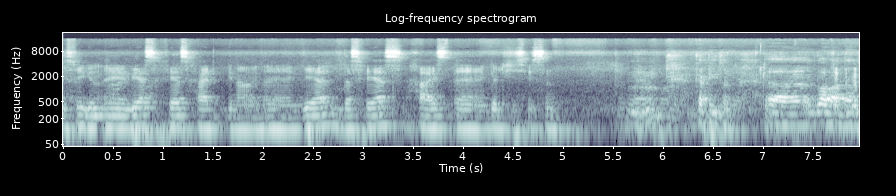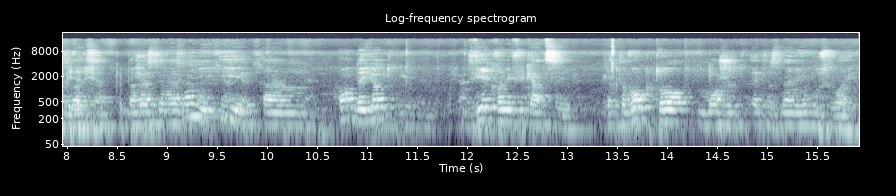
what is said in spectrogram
Deswegen äh, Vers, Vers heißt, genau, äh, wer, das Vers heißt äh, göttliches Wissen. Капиталь. Э, Глава капиталь, называется капиталь. «Божественное знание», и эм, он дает две квалификации для того, кто может это знание усвоить.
